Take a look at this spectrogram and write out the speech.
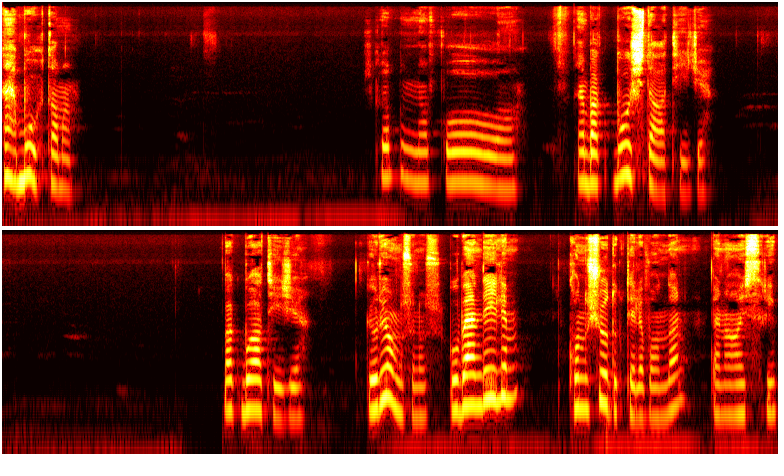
Heh bu tamam. Çıkardın lafı. Ha bak bu işte Hatice. Bak bu Hatice. Görüyor musunuz? Bu ben değilim. Konuşuyorduk telefondan. Ben açtırayım.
